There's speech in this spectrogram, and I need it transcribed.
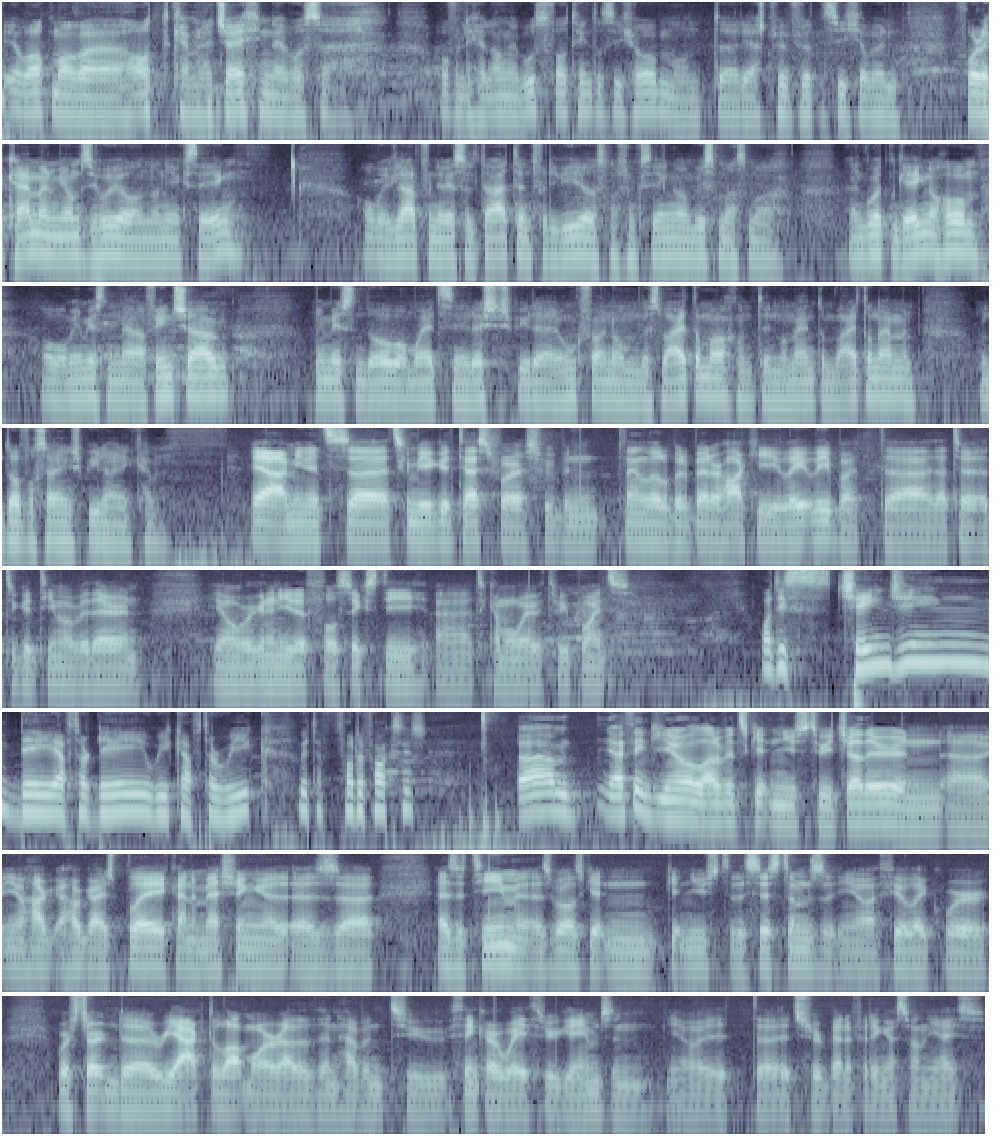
Ja, warten wir äh, hart kommen in Tschechien, die äh, hoffentlich eine lange Busfahrt hinter sich haben. Und äh, die ersten fünf würden sicher weil voll kommen. Wir haben sie heuer noch nie gesehen. Aber ich glaube, von den Resultaten und von den Videos, die wir schon gesehen haben, wissen wir, dass wir einen guten Gegner haben. Aber wir müssen mehr auf ihn schauen. Wir müssen da, wo wir jetzt in den letzten Spielen umgefahren haben, das weitermachen und den Momentum weiternehmen und da für seine Spiele reinkommen. Yeah, I mean it's uh, it's gonna be a good test for us. We've been playing a little bit of better hockey lately, but uh, that's a that's a good team over there, and you know we're gonna need a full 60 uh, to come away with three points. What is changing day after day, week after week with the, for the Foxes? Um, I think you know a lot of it's getting used to each other, and uh, you know how how guys play, kind of meshing as uh, as a team, as well as getting getting used to the systems. You know, I feel like we're we're starting to react a lot more rather than having to think our way through games, and you know it uh, it's sure benefiting us on the ice.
